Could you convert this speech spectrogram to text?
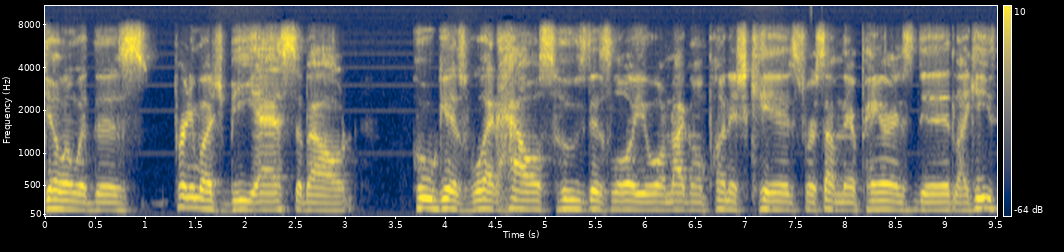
dealing with this pretty much BS about who gets what house, who's disloyal. I'm not gonna punish kids for something their parents did. Like he's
